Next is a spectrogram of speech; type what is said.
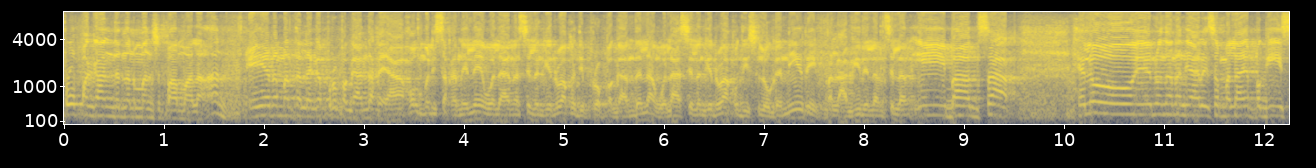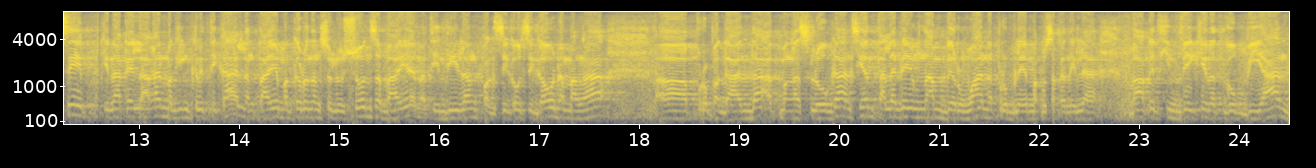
Propaganda na naman sa pamahalaan. Eh, yan naman talaga propaganda. Kaya ako umalis sa kanila eh. Wala na silang ginawa kundi propaganda lang. Wala silang ginawa kundi sloganirik. Palagi nilang silang ibagsak. Hello, eh, ano na nangyari sa malayang pag-iisip? Kinakailangan maging kritikal lang tayo magkaroon ng solusyon sa bayan at hindi lang pagsigaw-sigaw ng mga ah, propaganda at mga slogans. Yan talaga yung number one na problema ko sa kanila. Bakit hindi cannot go beyond?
